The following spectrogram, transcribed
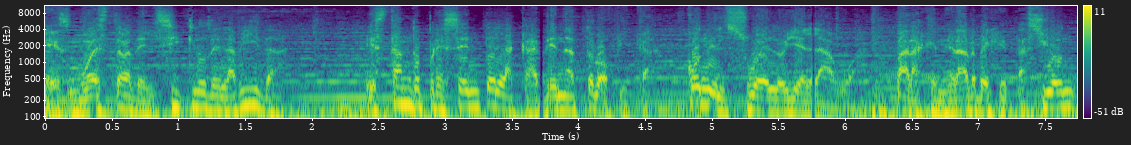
Es muestra del ciclo de la vida, estando presente la cadena trófica con el suelo y el agua para generar vegetación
